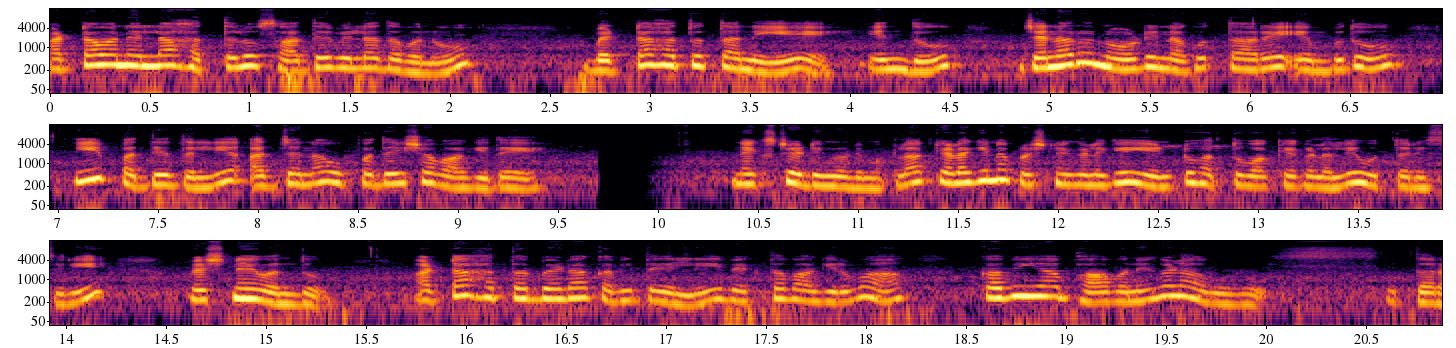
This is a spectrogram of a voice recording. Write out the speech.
ಅಟ್ಟವನ್ನೆಲ್ಲ ಹತ್ತಲು ಸಾಧ್ಯವಿಲ್ಲದವನು ಬೆಟ್ಟ ಹತ್ತುತ್ತಾನೆಯೇ ಎಂದು ಜನರು ನೋಡಿ ನಗುತ್ತಾರೆ ಎಂಬುದು ಈ ಪದ್ಯದಲ್ಲಿ ಅಜ್ಜನ ಉಪದೇಶವಾಗಿದೆ. ನೆಕ್ಸ್ಟ್ ಹೆಡಿಂಗ್ ನೋಡಿ ಮಕ್ಕಳ, ಕೆಳಗಿನ ಪ್ರಶ್ನೆಗಳಿಗೆ ಎಂಟು ಹತ್ತು ವಾಕ್ಯಗಳಲ್ಲಿ ಉತ್ತರಿಸಿರಿ. ಪ್ರಶ್ನೆ ಒಂದು, ಅಟ್ಟ ಹತ್ತಬೇಡ ಕವಿತೆಯಲ್ಲಿ ವ್ಯಕ್ತವಾಗಿರುವ ಕವಿಯ ಭಾವನೆಗಳಾವುವು? ಉತ್ತರ,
